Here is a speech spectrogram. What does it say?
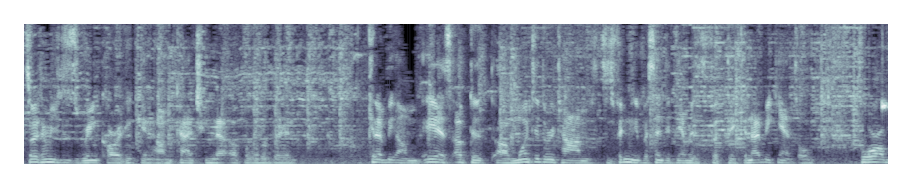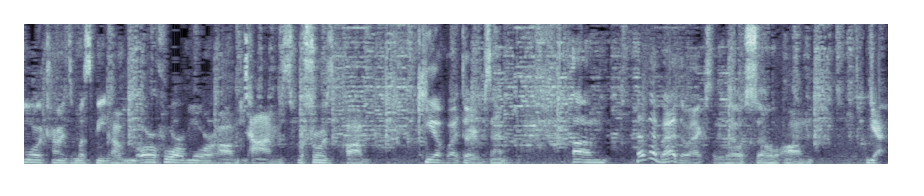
So every time he uses green card, he can um, kind of change that up a little bit. Can it be um it has up to um one to three times fifty percent of damage inflicted cannot be cancelled. Four or more turns must be um or four or more um times restores um key up by thirty percent. Um not that bad though actually though, so um yeah.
